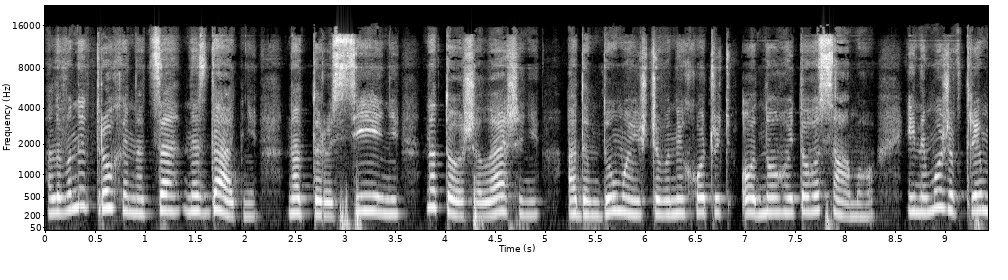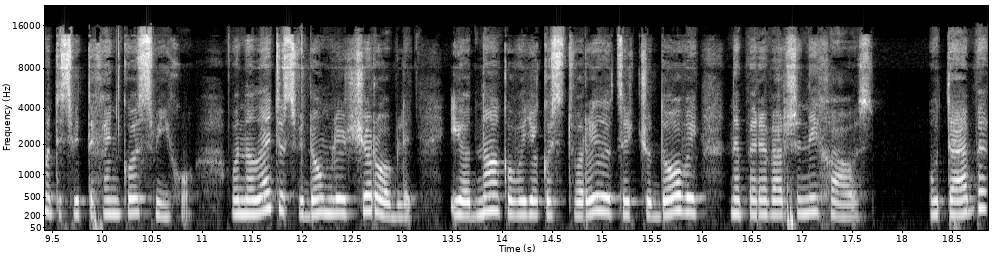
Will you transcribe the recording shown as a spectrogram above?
але вони трохи на це не здатні, надто розсіяні, надто ошелешені. Адам думає, що вони хочуть одного й того самого, і не може втриматись від тихенького сміху. Вони ледь усвідомлюють, що роблять, і однаково якось створили цей чудовий, неперевершений хаос. У тебе?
